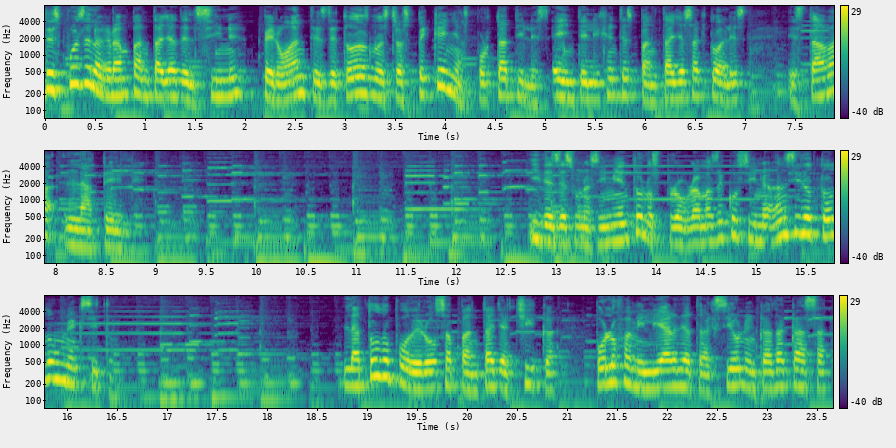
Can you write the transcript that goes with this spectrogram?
Después de la gran pantalla del cine, pero antes de todas nuestras pequeñas, portátiles e inteligentes pantallas actuales, estaba la tele. Y desde su nacimiento los programas de cocina han sido todo un éxito. La todopoderosa pantalla chica, polo familiar de atracción en cada casa,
